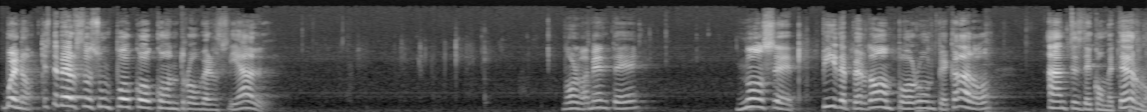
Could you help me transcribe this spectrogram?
Bueno, este verso es un poco controversial. Normalmente no se pide perdón por un pecado antes de cometerlo.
